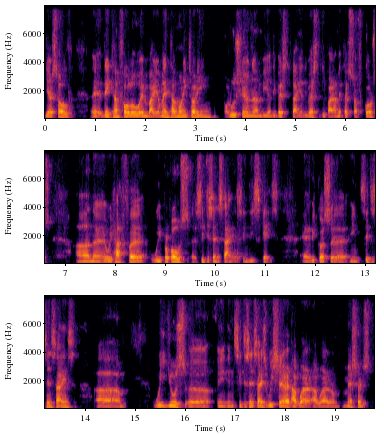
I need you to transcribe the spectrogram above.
years old, uh, they can follow environmental monitoring, pollution and biodiversity, biodiversity parameters, of course. And uh, we have, uh, we propose citizen science in this case, because in citizen science, um, we use, in, in citizen science, we share our, our measures,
